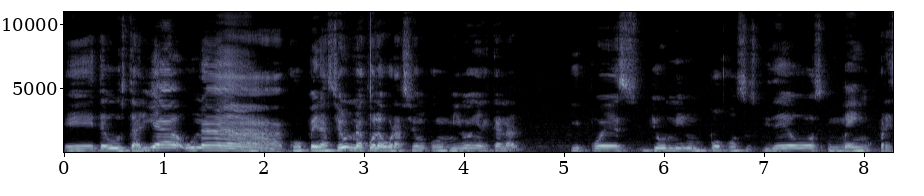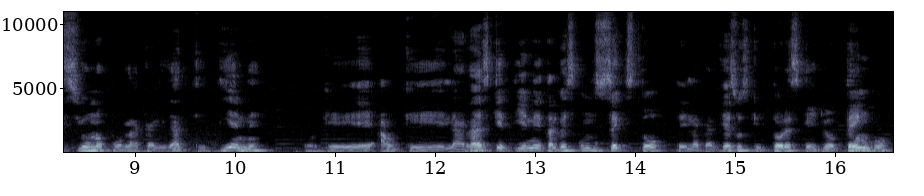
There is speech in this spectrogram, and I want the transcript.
eh, ¿Te gustaría una cooperación, una colaboración conmigo en el canal? Y pues yo miro un poco sus videos, me impresiono por la calidad que tiene. Porque aunque la verdad es que tiene tal vez un sexto de la cantidad de suscriptores que yo tengo.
